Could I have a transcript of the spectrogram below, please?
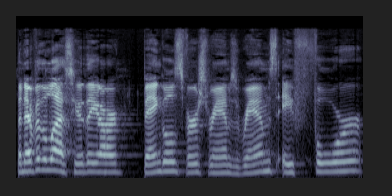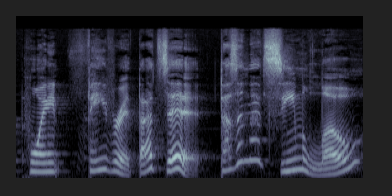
But nevertheless, here they are Bengals versus Rams. Rams, a four point favorite. That's it. Doesn't that seem low?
